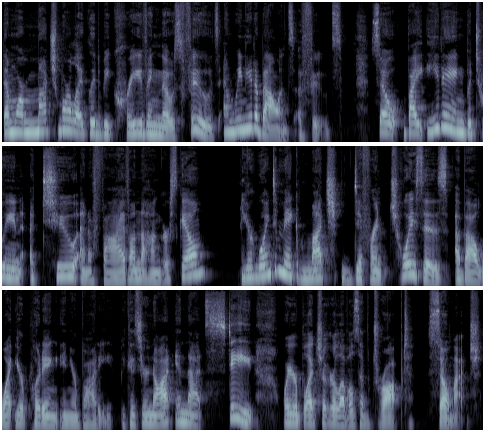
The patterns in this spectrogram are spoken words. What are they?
then we're much more likely to be craving those foods, and we need a balance of foods. So, by eating between a 2 and a 5 on the hunger scale, you're going to make much different choices about what you're putting in your body because you're not in that state where your blood sugar levels have dropped so much.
